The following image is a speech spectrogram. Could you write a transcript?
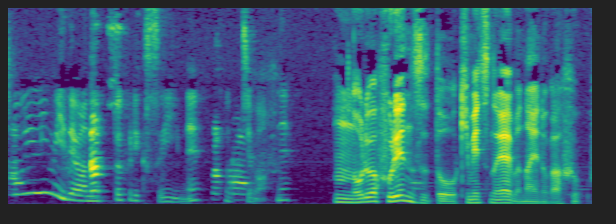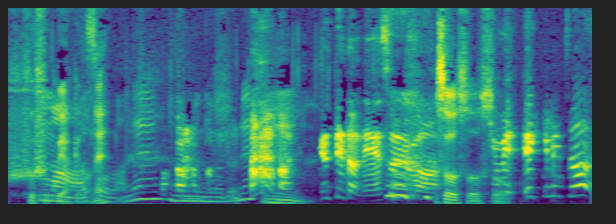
そういう意味ではネットフリックスいいね。こっちはね。ーうん俺はフレンズと「鬼滅の刃」ないのが不不服やけどね。まあ、そうだね。ものによるね。うん。言ってたねそれはそうそうそう。え鬼滅は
